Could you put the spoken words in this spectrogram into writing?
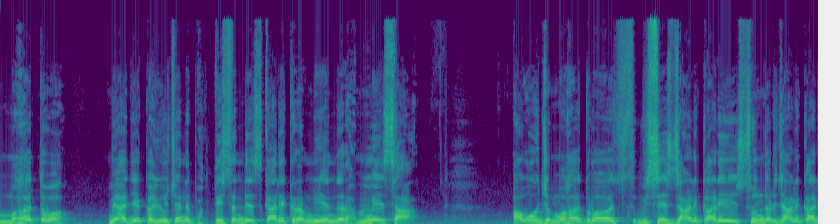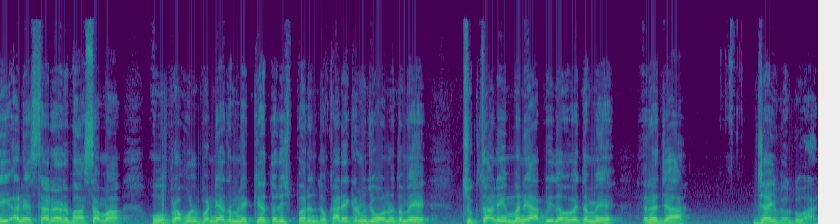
મહત્ત્વ મેં આજે કહ્યું છે અને ભક્તિ સંદેશ કાર્યક્રમની અંદર હંમેશા આવું જ મહત્વ વિશેષ જાણકારી, સુંદર જાણકારી અને સરળ ભાષામાં હું પ્રફુલ પંડ્યા તમને કહેતો રહીશ. પરંતુ કાર્યક્રમ જોવાનું તમે ચૂકતા નહીં. મને આપી દો. હવે તમે રજા. જય ભગવાન.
